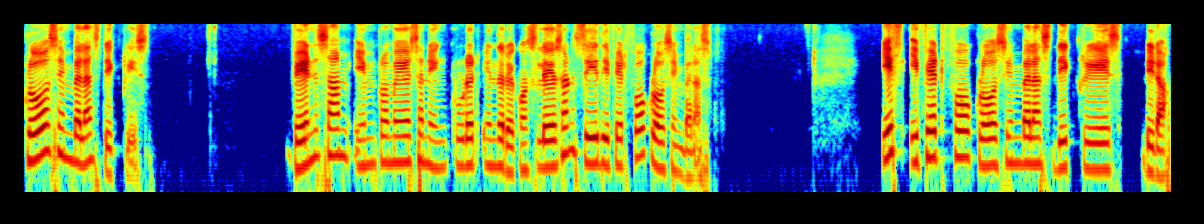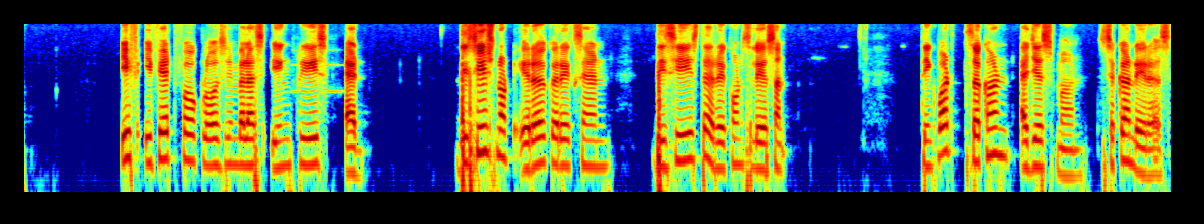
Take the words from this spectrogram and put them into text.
closing balance decrease. When some information included in the reconciliation, see the effect for closing balance. If effect for closing balance decrease, deduct. If effect for closing balance increase, add. This is not error correction. This is the reconciliation. Think about second adjustment, second errors.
